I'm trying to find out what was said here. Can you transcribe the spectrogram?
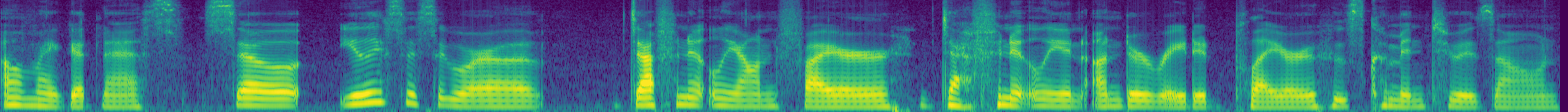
Oh my goodness! So, Ulises Segura definitely on fire, definitely an underrated player who's come into his own.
